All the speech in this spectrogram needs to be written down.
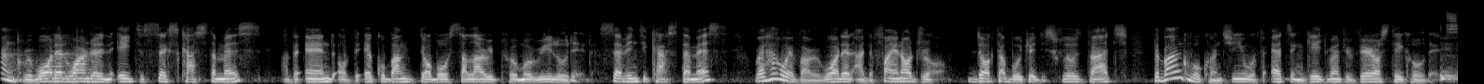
Bank rewarded 186 customers at the end of the EcoBank Double Salary Promo Reloaded. 70 customers were, however, rewarded at the final draw. Dr. Botchway disclosed that the bank will continue with its engagement with various stakeholders. it's,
